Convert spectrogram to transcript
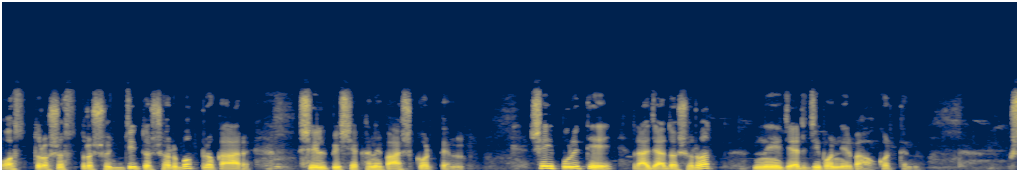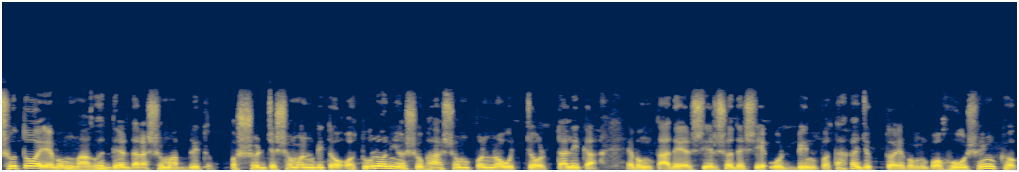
অস্ত্র শস্ত্র সজ্জিত সর্বপ্রকার শিল্পী সেখানে বাস করতেন। সেই পুরীতে রাজা দশরথ নিজের জীবন নির্বাহ করতেন। সুত এবং মাগধদের দ্বারা সমাবৃত, ঐশ্বর্য সমন্বিত অতুলনীয় শোভা সম্পন্ন উচ্চ অট্টালিকা এবং তাদের শীর্ষদেশে উড্ডীন পতাকাযুক্ত এবং বহু সংখ্যক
